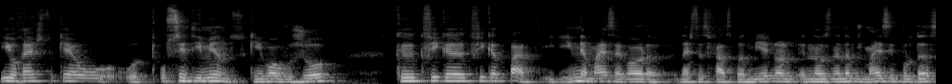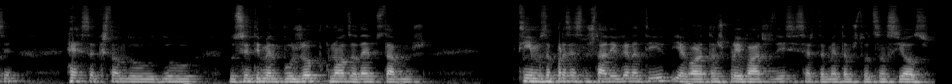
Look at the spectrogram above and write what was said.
e o resto que é o, o, o sentimento que envolve o jogo que, que, fica, que fica de parte. E ainda mais agora, nesta fase de pandemia, nós, nós ainda damos mais importância a essa questão do, do, do sentimento pelo jogo, porque nós adeptos estávamos tínhamos a presença no estádio garantida e agora estamos privados disso e certamente estamos todos ansiosos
